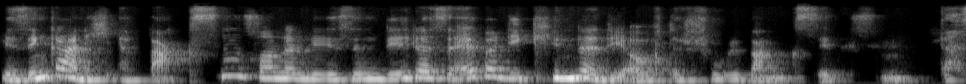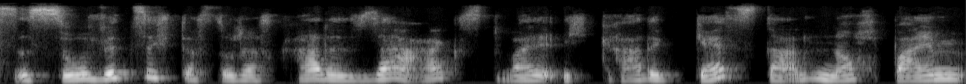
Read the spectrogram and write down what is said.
Wir sind gar nicht erwachsen, sondern wir sind wieder selber die Kinder, die auf der Schulbank sitzen. Das ist so witzig, dass du das gerade sagst, weil ich gerade gestern noch beim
